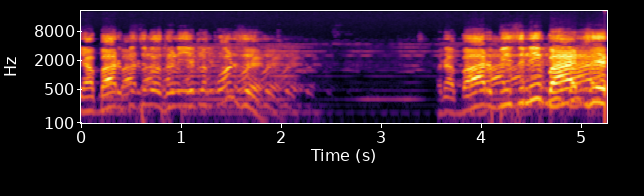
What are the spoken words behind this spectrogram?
કે આ બાર બીજ નો ધણી એટલે કોણ છે? અને આ બાર બીજની બહાર છે.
